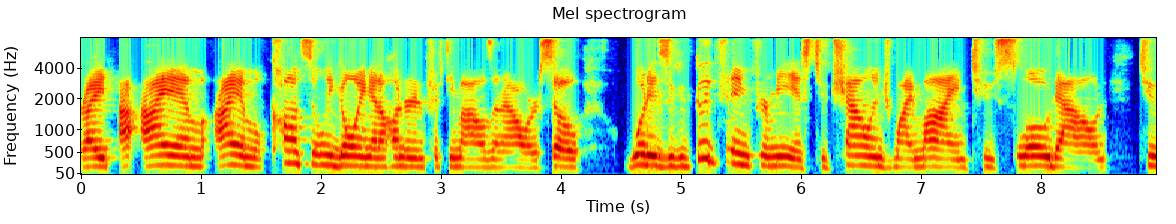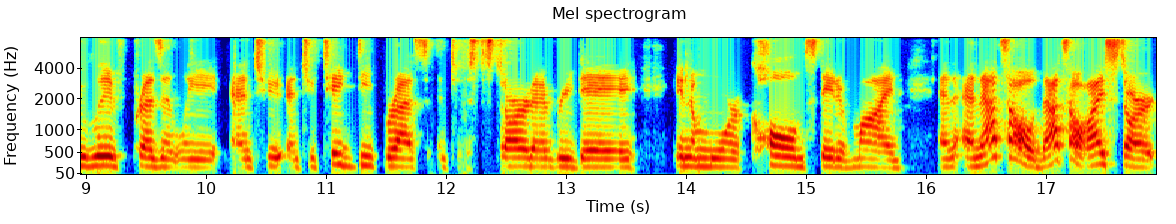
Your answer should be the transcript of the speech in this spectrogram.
Right, I, I am I am constantly going at 150 miles an hour. So what is a good thing for me is to challenge my mind to slow down to live presently and to and to take deep breaths and to start every day in a more calm state of mind and and that's how that's how i start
